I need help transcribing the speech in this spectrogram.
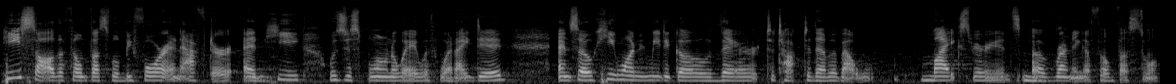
he saw the film festival before and after and he was just blown away with what I did. And so he wanted me to go there to talk to them about my experience mm. of running a film festival.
